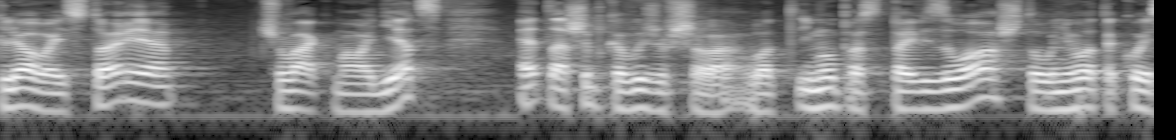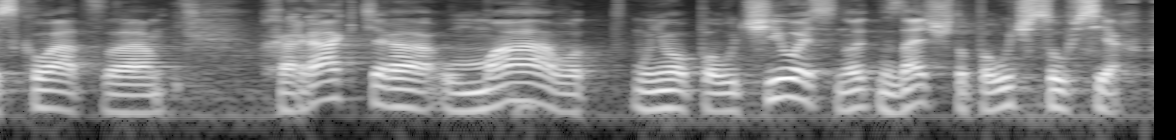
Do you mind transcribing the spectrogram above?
клевая история, чувак молодец, это ошибка выжившего. Вот ему просто повезло, что у него такой склад э, характера, ума, вот у него получилось, но это не значит, что получится у всех.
